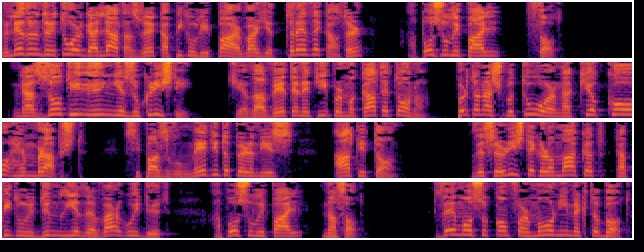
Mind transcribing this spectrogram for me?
Në letrën drejtuar Galatasve, kapitulli i parë, vargjet 3 dhe 4, apostulli Pal thotë: Nga Zoti ynë Jezu Krishti, që e dha veten e tij për mëkatet tona, për të na shpëtuar nga kjo kohë e mbrapshtë, sipas vullnetit të Perëndisë Atit tonë. Dhe sërish tek Romakët, kapitulli 12 dhe vargu i 2, apostulli Pal na thotë, dhe mos u konformoni me këtë botë,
